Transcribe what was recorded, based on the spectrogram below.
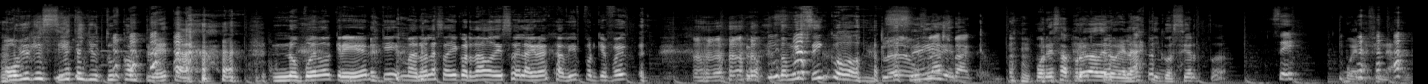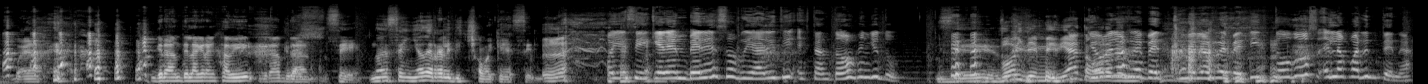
Obvio que sí, está en YouTube completa. No puedo creer que Manola se haya acordado de eso de la granja VIP porque fue 2005. Claro, un Sí. flashback. Por esa prueba de los elásticos, ¿cierto? Sí. Buena final. Buena. Grande la granja VIP, grande. Gran- sí, no enseñó de reality show, hay que decirlo. Oye, si quieren ver esos reality, están todos en YouTube. Sí. Voy de inmediato. Yo me los, term- repet- me los repetí todos en la cuarentena.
